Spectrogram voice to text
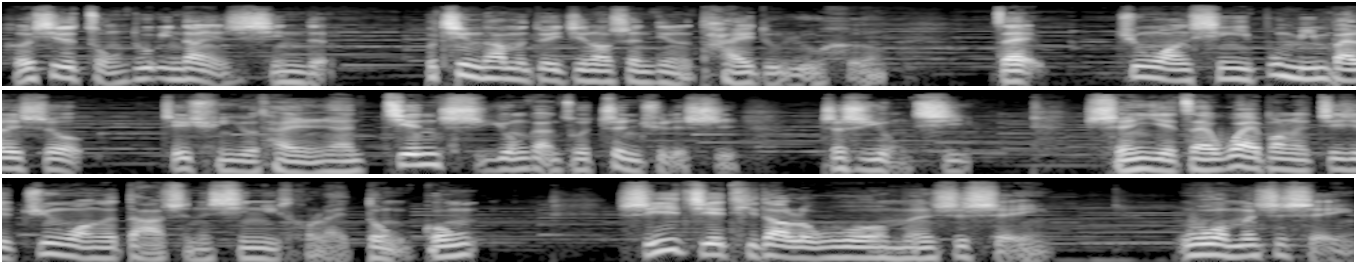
河西的总督应当也是新的。不清楚他们对建造圣殿的态度如何，在君王心意不明白的时候，这群犹太人仍然坚持勇敢做正确的事，这是勇气。神也在外邦的这些君王和大臣的心里头来动工。十一节提到了我们是谁？我们是谁？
